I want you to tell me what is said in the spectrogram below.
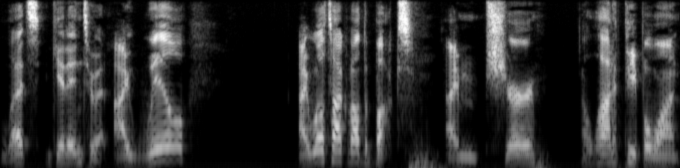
let's get into it. I will. I will talk about the Bucks. I'm sure a lot of people want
